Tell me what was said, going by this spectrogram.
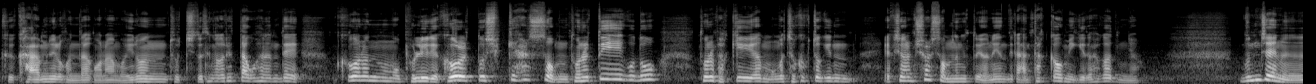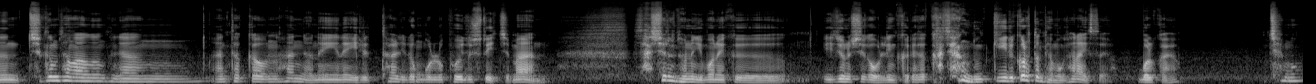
그 가압류를 건다거나 뭐 이런 조치도 생각을 했다고 하는데 그거는 뭐 볼일에 그걸 또 쉽게 할 수 없는 돈을 떼고도 돈을 받기 위한 뭔가 적극적인 액션을 취할 수 없는 게 또 연예인들의 안타까움이기도 하거든요. 문제는 지금 상황은 그냥 안타까운 한 연예인의 일탈 이런 걸로 보여줄 수도 있지만 사실은 저는 이번에 그 이준우 씨가 올린 글에서 가장 눈길을 끌었던 대목이 하나 있어요. 뭘까요? 채무,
